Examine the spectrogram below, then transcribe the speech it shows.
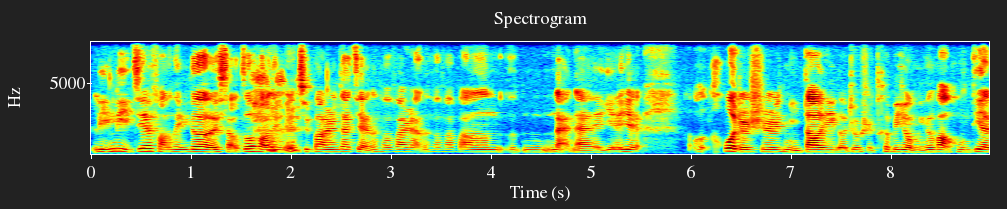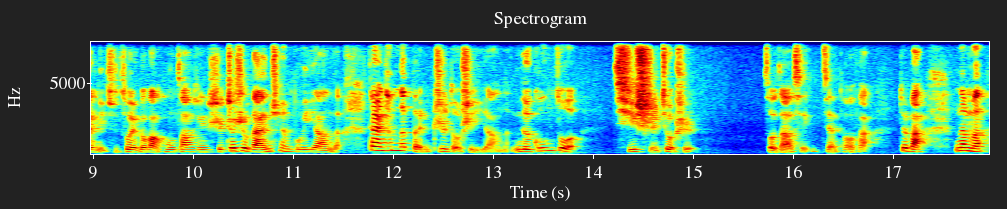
邻里街坊的一个小作坊里面去帮人家剪个头发、染个头发，帮嗯奶奶爷爷。或者是你到一个就是特别有名的网红店里去做一个网红造型师，这是完全不一样的。但是他们的本质都是一样的，你的工作其实就是做造型、剪头发，对吧？那么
